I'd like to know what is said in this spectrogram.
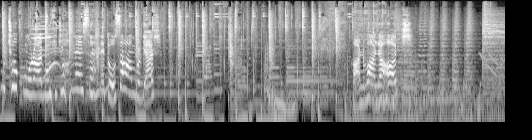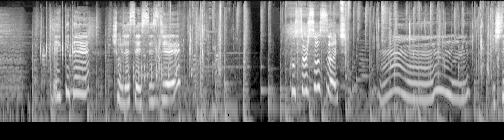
Bu çok moral bozucu. Neyse ne de olsa hamburger. Karnım hala aç. Belki de şöyle sessizce. Kusursuz suç. Hmm. İşte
